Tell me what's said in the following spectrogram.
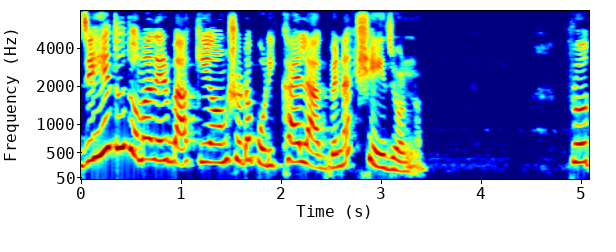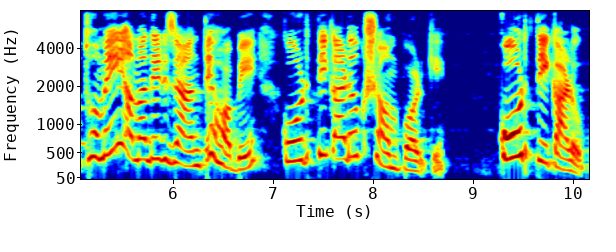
যেহেতু তোমাদের বাকি অংশটা পরীক্ষায় লাগবে না, সেই জন্য। প্রথমেই আমাদের জানতে হবে কর্তিকারক সম্পর্কে। কর্তিকারক।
